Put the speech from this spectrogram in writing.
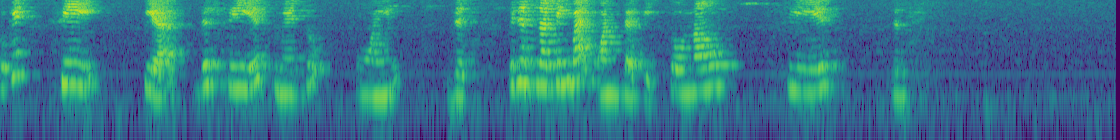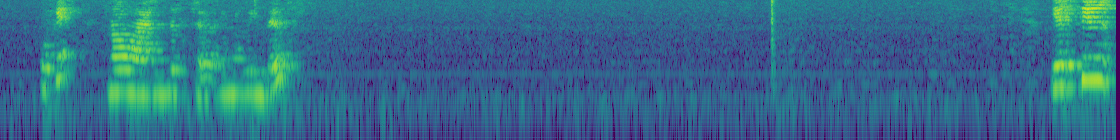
Okay. See here this C is made to point this which is nothing but 130. So now C is this. Okay. Now I am just uh, removing this. Yes, still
